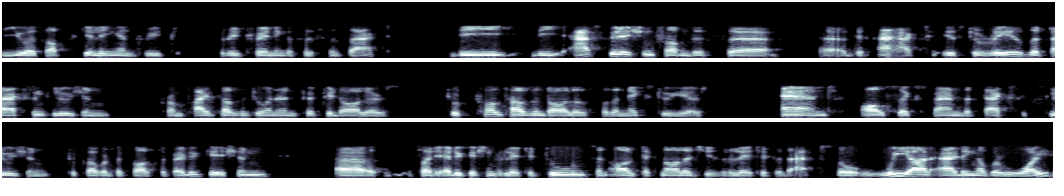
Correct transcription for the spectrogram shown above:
U.S. Upskilling and Retraining Assistance Act the the aspiration from this uh, uh, this act is to raise the tax inclusion from $5,250 to $12,000 for the next two years, and also expand the tax exclusion to cover the cost of education, uh, sorry, education-related tools and all technologies related to that. So we are adding our voice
